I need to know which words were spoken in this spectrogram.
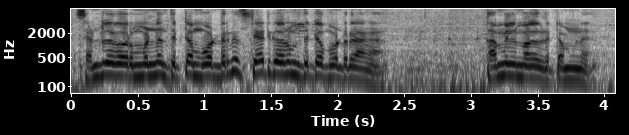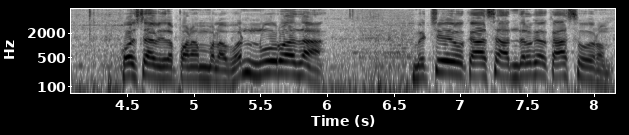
சென்ட்ரல் கவர்மெண்ட்டும் திட்டம் போட்டிருக்கு ஸ்டேட் கவர்மெண்ட் திட்டம் போட்டிருக்காங்க. தமிழ் மகள் திட்டம்னு. போஸ்ட் ஆஃபீஸில் பணம் போல வரும் நூறுரூவா தான். மெச்சூர் காசு அந்தளவுக்கு காசு வரும்.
